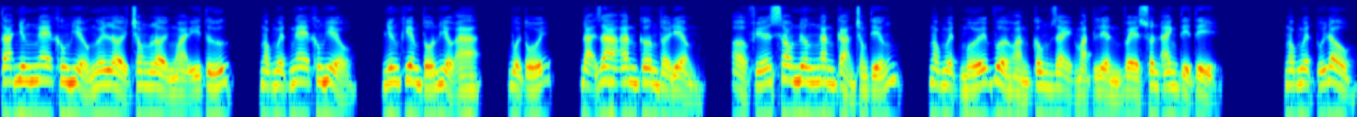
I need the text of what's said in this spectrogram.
ta nhưng nghe không hiểu ngươi lời trong lời ngoài ý tứ, Ngọc Nguyệt nghe không hiểu, nhưng khiêm tốn hiểu a. buổi tối, đại gia ăn cơm thời điểm, ở phía sau nương ngăn cản trong tiếng, Ngọc Nguyệt mới vừa hoàn công dậy mặt liền về Xuân Anh tỷ tỷ. Ngọc Nguyệt túi đầu,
